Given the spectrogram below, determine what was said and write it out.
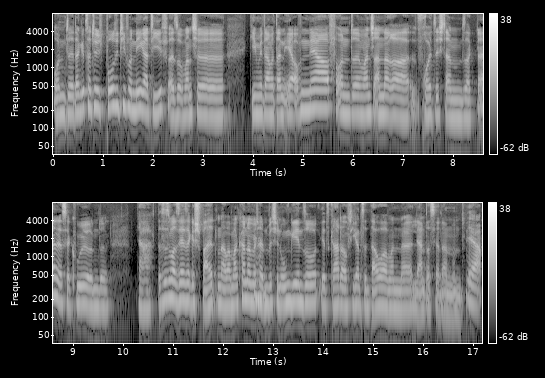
Und äh, dann gibt es natürlich positiv und negativ. Also manche äh, gehen mir damit dann eher auf den Nerv und äh, manch anderer freut sich dann und sagt, ah, das ist ja cool und äh, ja, das ist immer sehr, sehr gespalten, aber man kann damit mhm. halt ein bisschen umgehen, so jetzt gerade auf die ganze Dauer, man äh, lernt das ja dann und. Ja.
